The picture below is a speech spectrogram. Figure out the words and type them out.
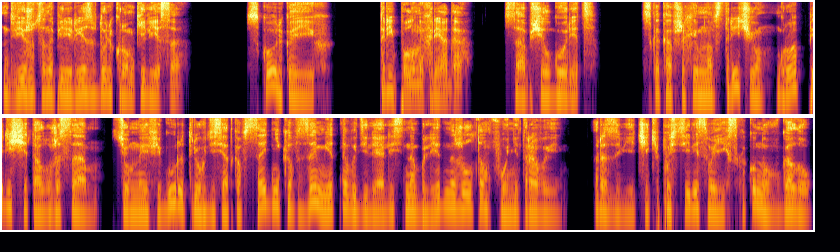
Движутся на перерез вдоль кромки леса». «Сколько их?» «Три полных ряда», – сообщил Горец. Скакавших им навстречу Гроб пересчитал уже сам. Темные фигуры трех десятков всадников заметно выделялись на бледно-желтом фоне травы. Разведчики пустили своих скакунов в галоп.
